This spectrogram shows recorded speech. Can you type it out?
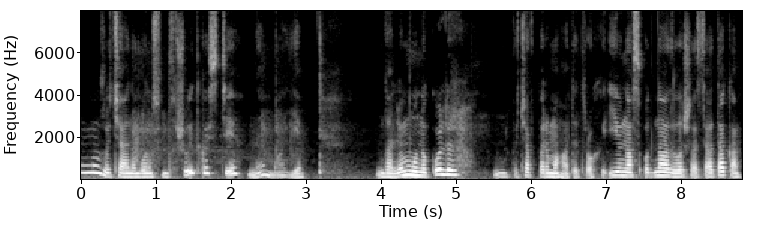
Ну, звичайно, бонусу до швидкості немає. Далі моноколір почав перемагати трохи. І у нас одна залишилася атака.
